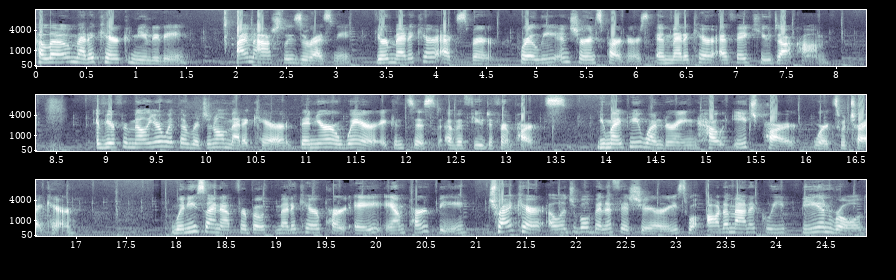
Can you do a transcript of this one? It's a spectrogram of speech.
Hello, Medicare community. I'm Ashley Zareczny, your Medicare expert for Elite Insurance Partners and MedicareFAQ.com. If you're familiar with Original Medicare, then you're aware it consists of a few different parts. You might be wondering how each part works with TRICARE. When you sign up for both Medicare Part A and Part B, TRICARE eligible beneficiaries will automatically be enrolled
